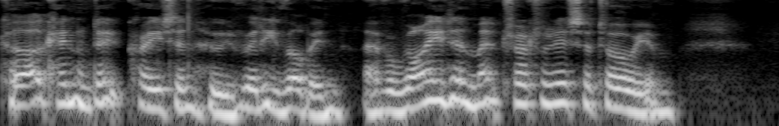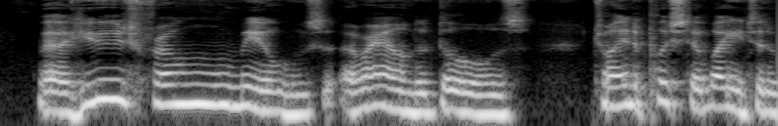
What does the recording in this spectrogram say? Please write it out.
Clark Kent and Dick Grayson, who's really Robin, have arrived at Metropolis Auditorium where a huge throng mills around the doors, trying to push their way into the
